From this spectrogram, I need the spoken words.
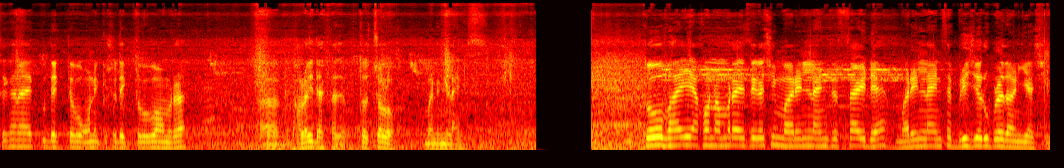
সেখানে একটু দেখতে পাবো, অনেক কিছু দেখতে পাবো আমরা। ভালোই দেখা যাবে। তো চলো মারিন লাইন্স তো ভাই, এখন আমরা এসে গেছি মারিন লাইন্সের সাইডে মারিন লাইন্সের ব্রিজের উপরে দাঁড়িয়ে আছি।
